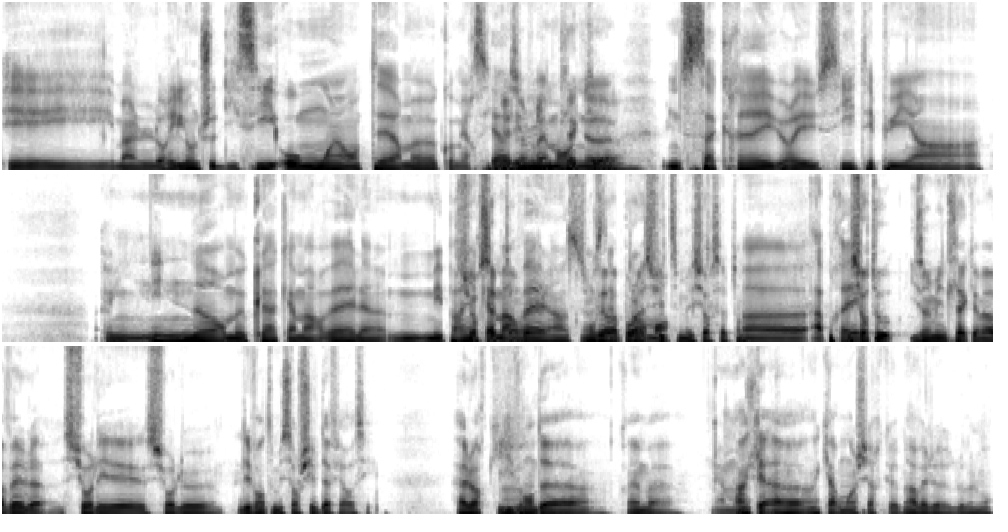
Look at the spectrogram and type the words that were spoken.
et ben, le relaunch d'ici, au moins en termes commerciaux, est vraiment une, euh, une sacrée réussite. Et puis un, une énorme claque à Marvel. Mais pas rien Sur qu'à. Marvel. hein, sur on verra pour la suite, mais sur septembre. Euh, après, Et surtout, ils ont mis une claque à Marvel sur les, sur le, les ventes, mais sur le chiffre d'affaires aussi. Alors qu'ils Mhm. vendent à- quand même à à moins un, cher. ca- à un quart moins cher que Marvel euh, globalement.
